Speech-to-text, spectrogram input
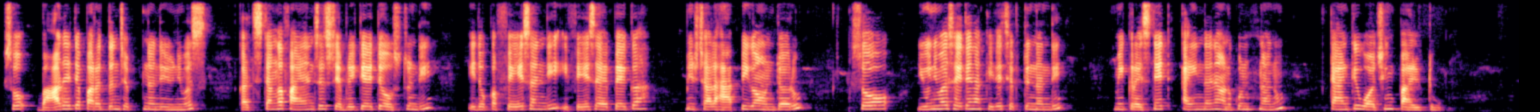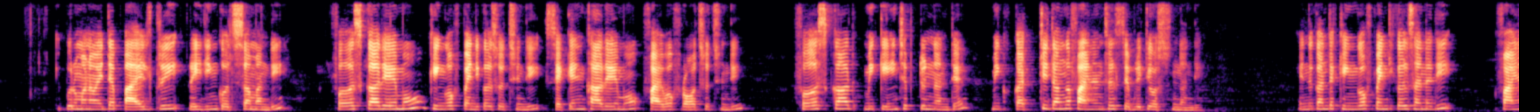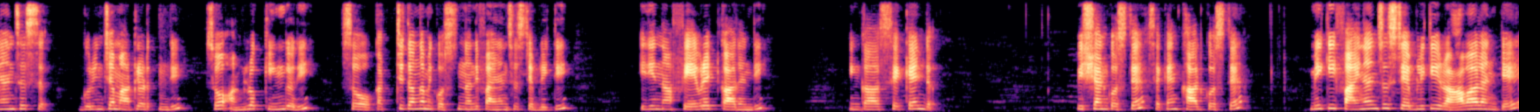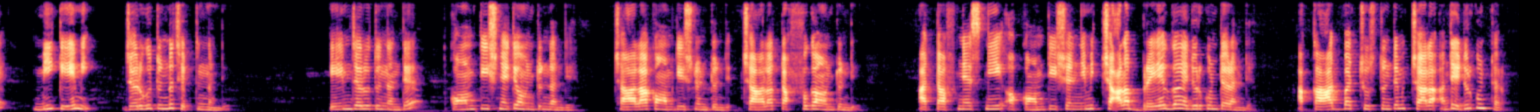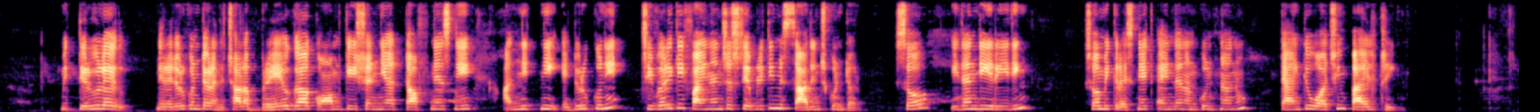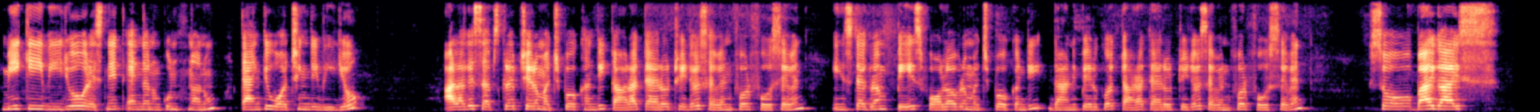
సో బాధ అయితే పరద్దని చెప్తుందండి యూనివర్స్ ఖచ్చితంగా ఫైనాన్షియల్ స్టెబిలిటీ అయితే వస్తుంది. ఇది ఒక ఫేస్ అండి. ఈ ఫేస్ అయిపోయాక మీరు చాలా హ్యాపీగా ఉంటారు. సో యూనివర్స్ అయితే నాకు ఇదే చెప్తుందండి. మీకు రెస్నేట్ అయిందని అనుకుంటున్నాను. Thank you watching pile two. ఇప్పుడు మనం అయితే పైల్ త్రీ రీడింగ్కి వచ్చామండి ఫస్ట్ కార్డ్ ఏమో కింగ్ ఆఫ్ పెంటికల్స్ వచ్చింది. సెకండ్ కార్డ్ ఏమో ఫైవ్ ఆఫ్ రాడ్స్ వచ్చింది. ఫస్ట్ కార్డ్ మీకు ఏం చెప్తుందంటే మీకు ఖచ్చితంగా ఫైనాన్షియల్ స్టెబిలిటీ వస్తుందండి. ఎందుకంటే కింగ్ ఆఫ్ పెంటికల్స్ అనేది ఫైనాన్సెస్ గురించే మాట్లాడుతుంది. సో అందులో కింగ్ అది. సో ఖచ్చితంగా మీకు వస్తుందండి ఫైనాన్షియల్ స్టెబిలిటీ. ఇది నా ఫేవరెట్ కాదండి. ఇంకా సెకండ్ విషయానికి వస్తే సెకండ్ కార్డ్కి వస్తే మీకు ఈ ఫైనాన్షియల్ స్టెబిలిటీ రావాలంటే మీకేమి జరుగుతుందో చెప్తుందండి. ఏం జరుగుతుందంటే కాంపిటీషన్ అయితే ఉంటుందండి. చాలా కాంపిటీషన్ ఉంటుంది. చాలా టఫ్గా ఉంటుంది. ఆ టఫ్నెస్ని ఆ కాంపిటీషన్ని మీకు చాలా బ్రేవ్గా ఎదుర్కొంటారండి. ఆ కార్డ్ బట్ చూస్తుంటే మీకు చాలా అంటే ఎదుర్కొంటారు. మీకు తిరుగులేదు మీరు ఎదుర్కొంటారండి. చాలా బ్రేవ్గా కాంపిటీషన్ని ఆ టఫ్నెస్ని అన్నిటినీ ఎదుర్కొని చివరికి ఫైనాన్షియల్ స్టెబిలిటీని మీరు సాధించుకుంటారు. సో ఇదండి ఈ రీడింగ్ సో మీకు రెస్నేట్ అయిందని అనుకుంటున్నాను. Thank you watching pile three మీకు ఈ వీడియో రెస్నేట్ అయిందని అనుకుంటున్నాను. Thank you watching the video. అలాగే సబ్స్క్రైబ్ చేయడం మర్చిపోకండి. Tara tarot trader seven four four seven. Instagram page follow అవ్వడం మర్చిపోకండి. దాని పేరు కూడా Tara tarot trader seven four four seven. So bye guys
